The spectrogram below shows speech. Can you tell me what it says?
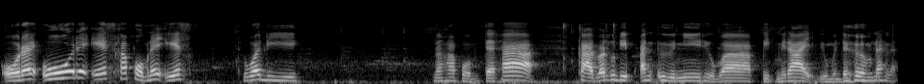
โอ้ได้โอ้ได้เอสครับผมได้เอสถือว่าดีนะครับผมแต่ถ้าขาดวัตถุดิบอันอื่นนี่ถือว่าปิดไม่ได้อยู่เหมือนเดิมนั่นแหละ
